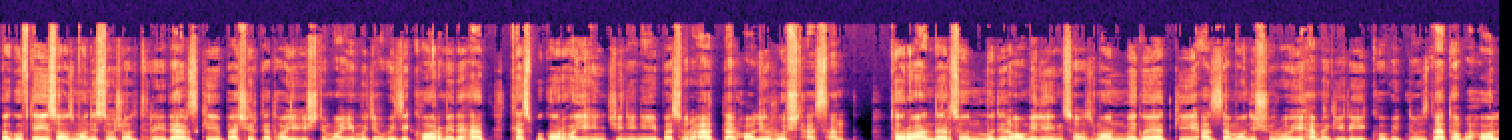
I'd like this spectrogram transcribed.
به گفته سازمان سوشال تریدرز که به شرکت های اجتماعی مجوز کار می دهد، کسب و کارهای اینچنینی به سرعت در حال رشد هستند. تارا اندرسون مدیر عامل این سازمان می‌گوید که از زمان شروع همگیری کووید 19 تا به حال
